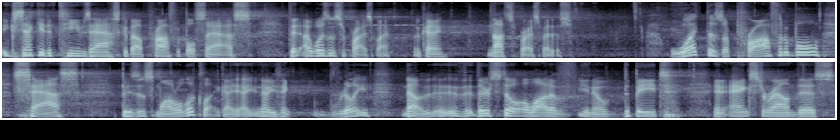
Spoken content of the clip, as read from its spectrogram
executive teams ask about profitable SaaS that I wasn't surprised by, okay? Not surprised by this. What does a profitable SaaS business model look like? I, I know you think, really? No, there's still a lot of you know debate and angst around this.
